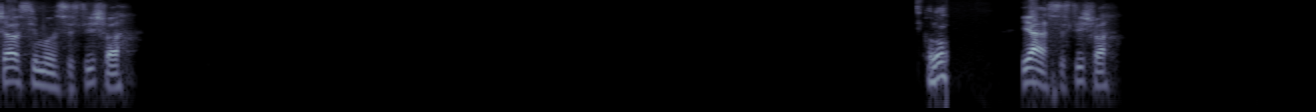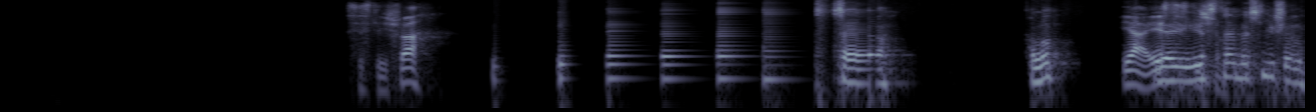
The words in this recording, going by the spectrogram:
Čau, Simon, se sliša? Halo? Ja, se sliša? Se sliša? Se, ja. Halo? Ja, jaz, Ja, jaz tebe slišim.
